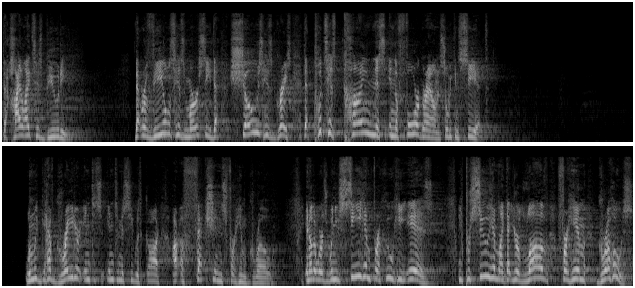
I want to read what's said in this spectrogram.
that highlights His beauty, that reveals His mercy, that shows His grace, that puts His kindness in the foreground so we can see it. When we have greater intimacy with God, our affections for Him grow. In other words, when you see him for who he is, when you pursue him like that, your love for him grows.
